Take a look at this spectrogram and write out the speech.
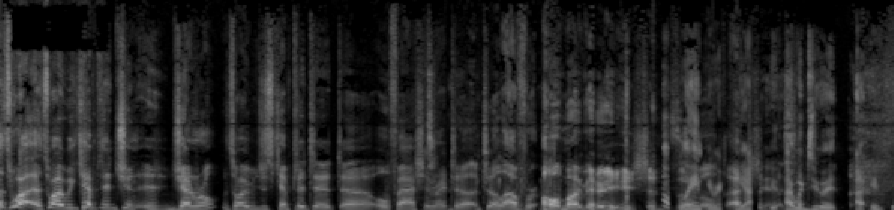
that's why that's why we kept it gen- general. That's why we just kept it at uh, old fashioned, right? To to allow for all my variations. of blame you. Randy. I, old-fashioned. I would do it. Uh, if,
